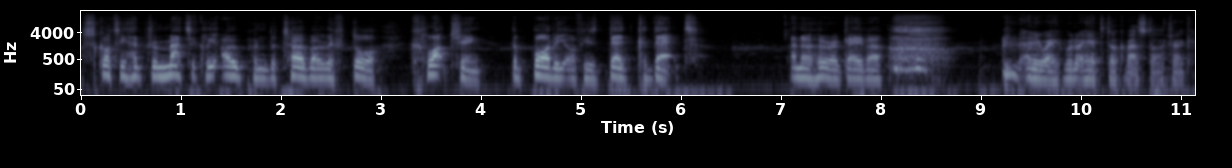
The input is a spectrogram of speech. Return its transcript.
Scotty had dramatically opened the turbo lift door, clutching the body of his dead cadet. And Uhura gave a, anyway, we're not here to talk about Star Trek.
